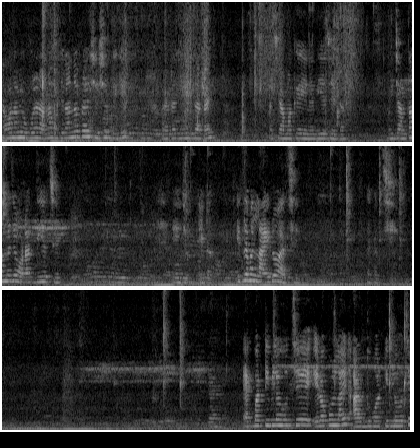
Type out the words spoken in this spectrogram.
এখন আমি উপরে রান্না করছি। রান্না প্রায় শেষের দিকে। আর একটা জিনিস দেখাই। আচ্ছা আমাকে এনে দিয়েছে এটা। আমি জানতাম না যে অর্ডার দিয়েছে। এই যে, এটা। এতে আমার লাইটও আছে দেখাচ্ছি একবার টিপলে হচ্ছে এরকম লাইট আর দুবার টিপলে হচ্ছে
